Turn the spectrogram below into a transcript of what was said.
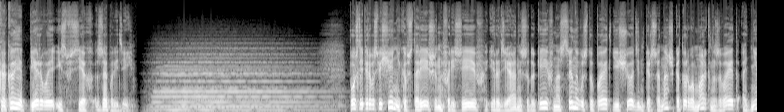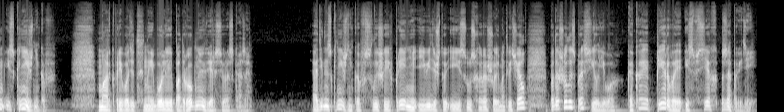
Какая первая из всех заповедей? После первосвященников, старейшин, фарисеев, иродиан и садукеев на сцену выступает еще один персонаж, которого Марк называет одним из книжников. Марк приводит наиболее подробную версию рассказа. Один из книжников, слыша их прения и видя, что Иисус хорошо им отвечал, подошел и спросил его, какая первая из всех заповедей?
